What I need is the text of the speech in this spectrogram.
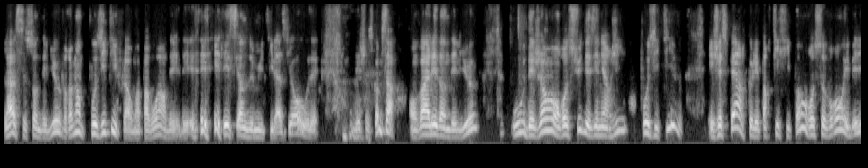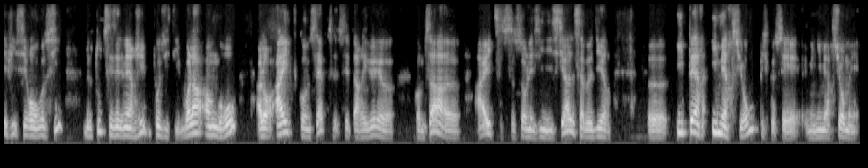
là, ce sont des lieux vraiment positifs. Là, on ne va pas voir des, séances de mutilation ou des, choses comme ça. On va aller dans des lieux où des gens ont reçu des énergies positives. Et j'espère que les participants recevront et bénéficieront aussi de toutes ces énergies positives. Voilà, en gros. Alors, Height Concept, c'est arrivé euh, comme ça. Euh, Height, ce sont les initiales. Ça veut dire euh, hyper immersion, puisque c'est une immersion, mais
